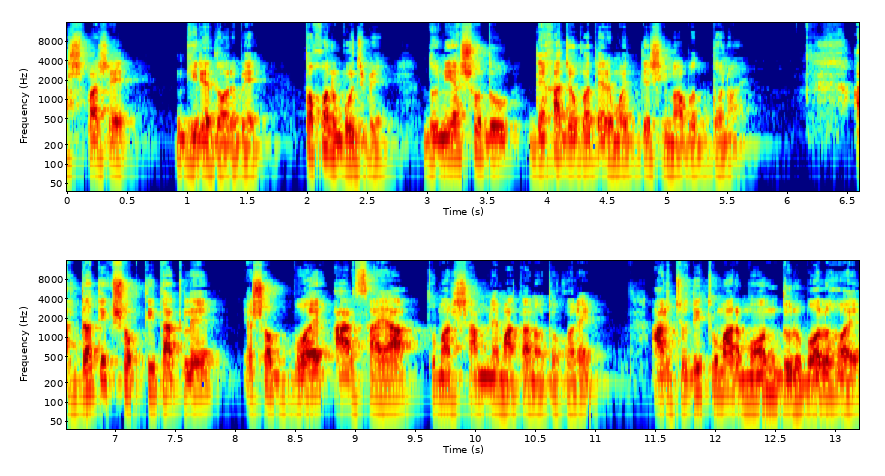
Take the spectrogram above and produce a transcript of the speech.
আশপাশে ঘিরে ধরবে, তখন বুঝবে, দুনিয়া শুধু দেখা জগতের মধ্যে সীমাবদ্ধ নয়। আধ্যাত্মিক শক্তি থাকলে এসব বয় আর ছায়া তোমার সামনে মাথা নত করে, আর যদি তোমার মন দুর্বল হয়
